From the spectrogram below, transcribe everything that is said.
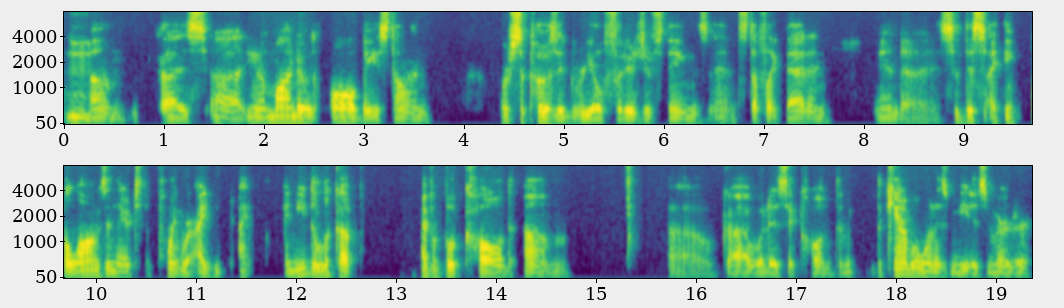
Mm. um, because uh, you know Mondo is all based on or supposed real footage of things and stuff like that, and and uh, so this I think belongs in there to the point where I I, I need to look up. I have a book called um, oh god, what is it called? The the cannibal one is Meat is Murder.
